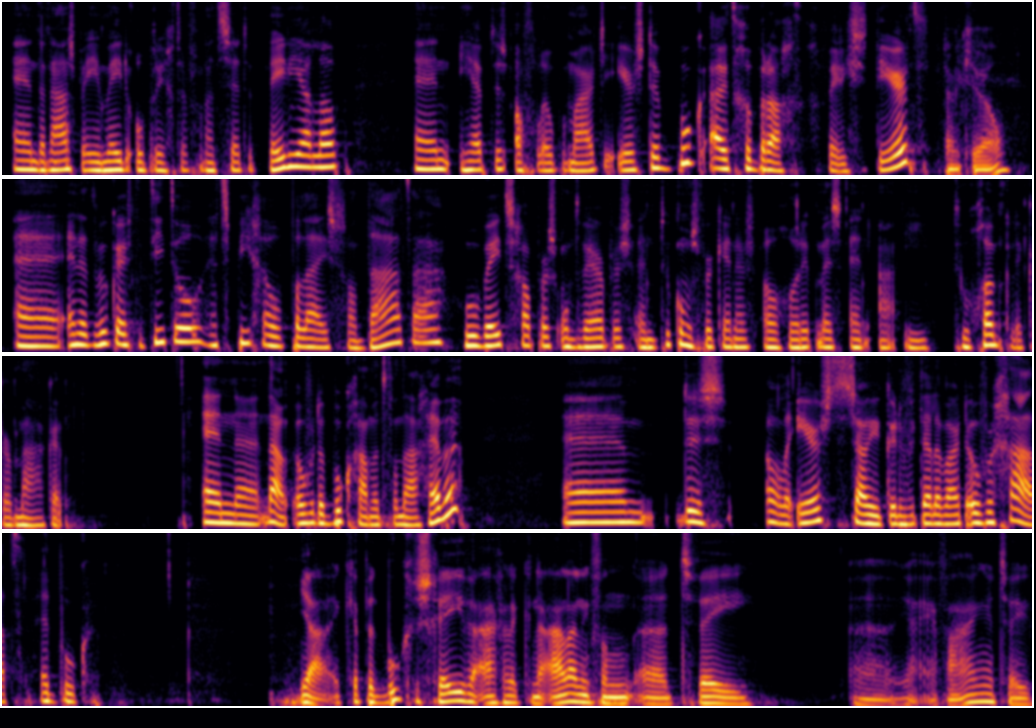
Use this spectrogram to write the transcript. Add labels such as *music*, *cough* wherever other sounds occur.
En daarnaast ben je medeoprichter van het Setup Media Lab. En je hebt dus afgelopen maart je eerste boek uitgebracht. Gefeliciteerd. Dankjewel. Uh, en het boek heeft de titel Het Spiegelpaleis van Data: Hoe wetenschappers, ontwerpers en toekomstverkenners algoritmes en AI toegankelijker maken. En uh, nou, over dat boek gaan we het vandaag hebben. Uh, dus allereerst zou je kunnen vertellen waar het over gaat, het boek. Ja, ik heb het boek geschreven eigenlijk naar aanleiding van uh, twee ja, ervaringen, twee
